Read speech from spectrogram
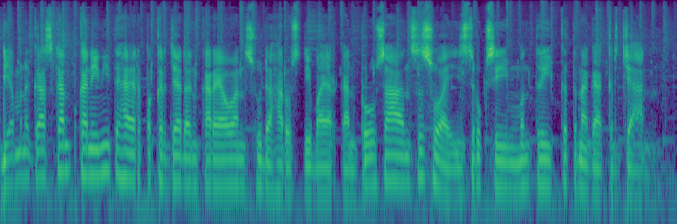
Dia menegaskan pekan ini THR pekerja dan karyawan sudah harus dibayarkan perusahaan sesuai instruksi Menteri Ketenagakerjaan.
